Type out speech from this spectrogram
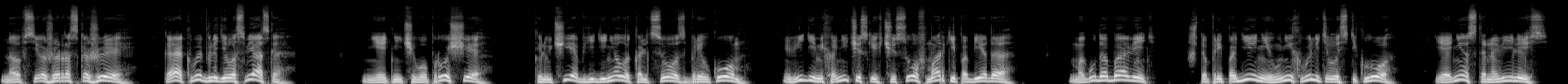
Но все же расскажи, как выглядела связка?» «Нет ничего проще. Ключи объединяло кольцо с брелком в виде механических часов марки «Победа». Могу добавить, что при падении у них вылетело стекло, и они остановились.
